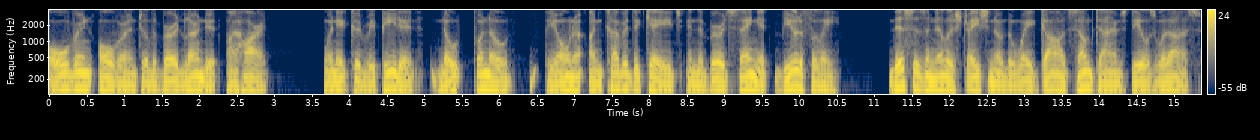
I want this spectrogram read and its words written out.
over and over until the bird learned it by heart. When it could repeat it, note for note, the owner uncovered the cage and the bird sang it beautifully. This is an illustration of the way God sometimes deals with us.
